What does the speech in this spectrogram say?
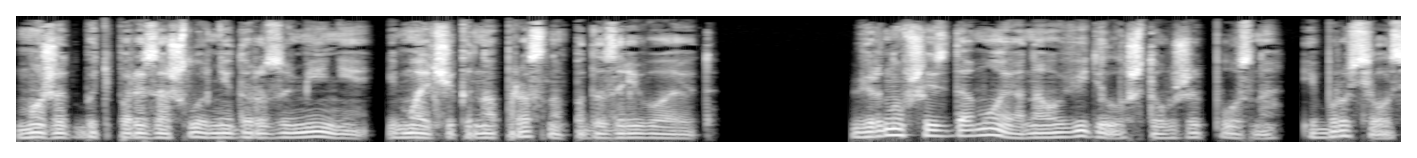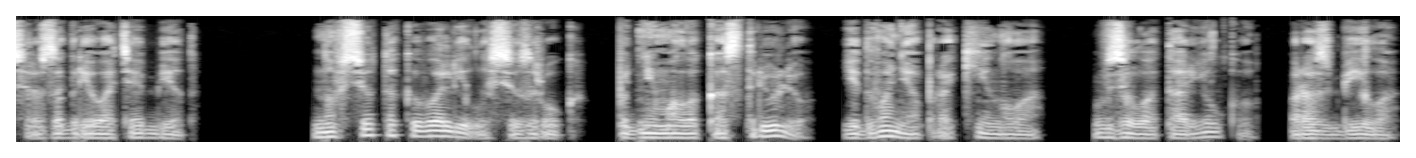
Может быть, произошло недоразумение, и мальчика напрасно подозревают. Вернувшись домой, она увидела, что уже поздно, и бросилась разогревать обед. Но все так и валилось из рук. Поднимала кастрюлю, едва не опрокинула. Взяла тарелку, разбила.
